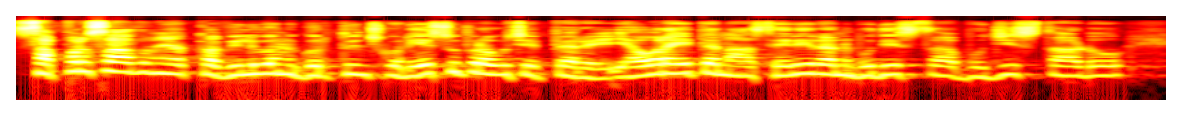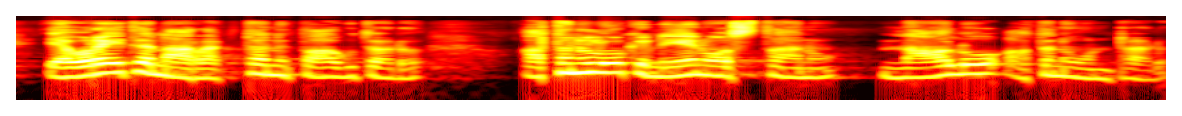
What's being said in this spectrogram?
సప్రసాదం యొక్క విలువను గుర్తుంచుకొని యేసుప్రభు చెప్పారు ఎవరైతే నా శరీరాన్ని బుధిస్తా భుజిస్తాడో ఎవరైతే నా రక్తాన్ని తాగుతాడో అతనిలోకి నేను వస్తాను నాలో అతను ఉంటాడు.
